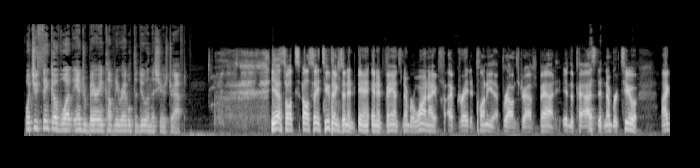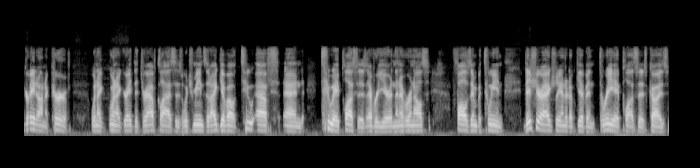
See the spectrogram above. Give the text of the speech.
what you think of what Andrew Berry and company were able to do in this year's draft. Yeah, so I'll, I'll say two things in, in, in advance. Number one, I've I've graded plenty of Browns drafts bad in the past, and number two, I grade on a curve when I when I grade the draft classes, which means that I give out two Fs and two A pluses every year, and then everyone else falls in between. This year, I actually ended up giving three A pluses because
